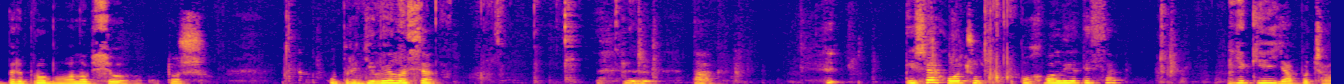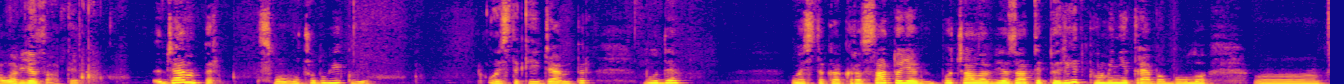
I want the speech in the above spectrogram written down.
Перепробувала все. Тож оприділилася. Так. І ще хочу похвалитися, який я почала в'язати джемпер своєму чоловікові. Ось такий джемпер буде. Ось така краса. То я почала в'язати перід, бо мені треба було, м,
